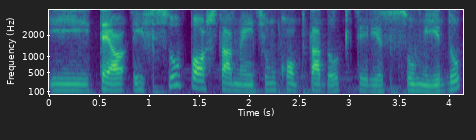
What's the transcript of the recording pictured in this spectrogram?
e, e, supostamente um computador que teria sumido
